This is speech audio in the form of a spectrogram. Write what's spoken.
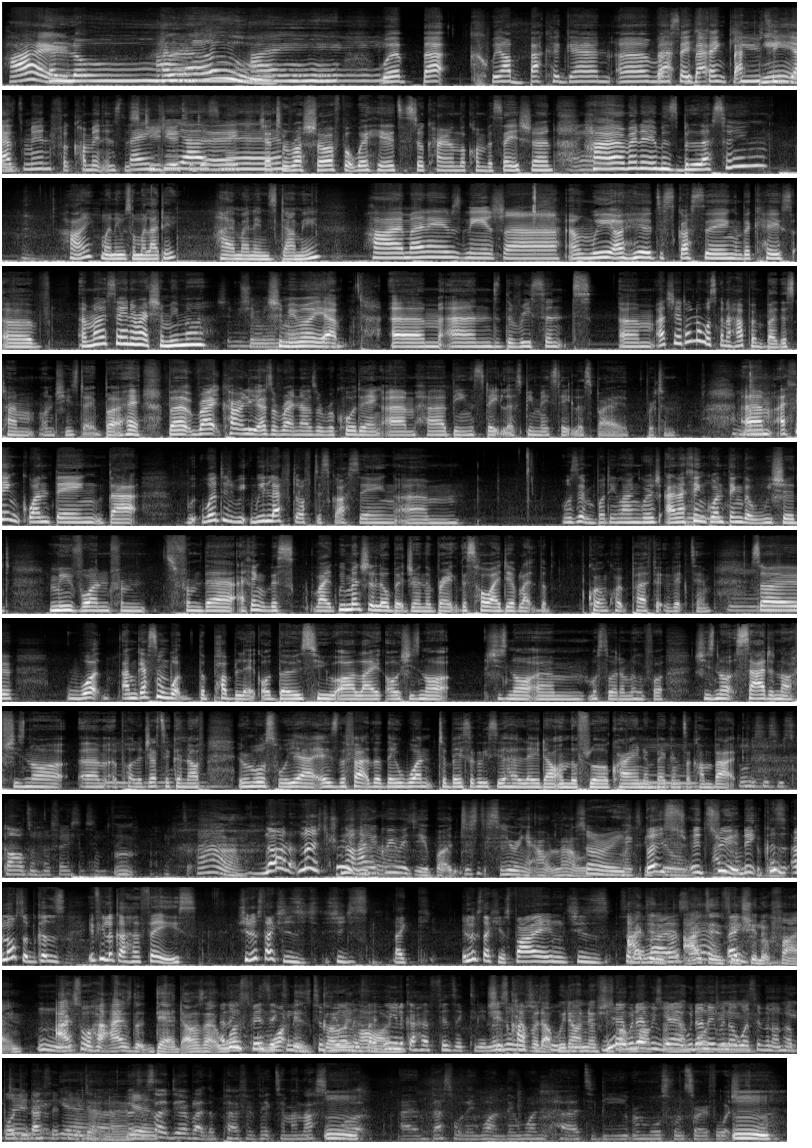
Hi. Hello. Hello. Hi. We're back. We are back again. Um, I want Back, to say back, thank back you to. Yasmin for coming into the Thank studio you, today. She had to rush off, but we're here to still carry on the conversation. Hi, my name is Blessing. Hi, my name is Omalade. Hi, my name is Dami. Hi, my name's Nisha. And we are here discussing the case of, am I saying it right? Shamima? Shamima. Shamima, yeah. Um, and the recent. Um, actually, I don't know what's going to happen by this time on Tuesday, but hey, but right currently, as of right now, as we're recording, um, her being stateless, being made stateless by Britain. Um, I think one thing that w- what did we we left off discussing um was it body language? And i think one thing that we should move on from from there i think this like we mentioned a little bit during the break this whole idea of like the quote unquote perfect victim. So what i'm guessing what the public or those who are like oh she's not she's not um what's the word i'm looking for she's not sad enough she's not um apologetic enough remorseful yeah is the fact that they want to basically see her laid out on the floor crying and begging to Mm. come back I want to see some scars on her face or something. Mm. Ah. No, no, no, it's true. No, I agree with you, but just hearing it out loud Sorry, makes me but feel it's it's true because and also because if you look at her face, she looks like she's she just like it looks like she's fine. She's I alive. didn't. I didn't Like- think she looked fine. Mm. I saw her eyes look dead. I was like, I "What's physically, what is to be going honest, on?" like when you look at her physically, She's even when covered up. We don't know if she's yeah, got we don't marks even, yeah, her we don't even know what's even on her You body. That's know, the yeah. thing. We don't know. There's Yeah. this idea of like the perfect victim, and that's Mm. what uh, that's what they want. They want her to be remorseful and sorry for what she's Mm. done.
